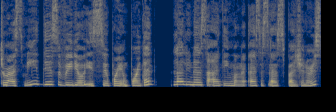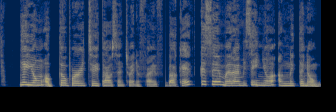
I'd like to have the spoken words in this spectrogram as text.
Trust me, this video is super important lalo na sa ating mga SSS pensioners ngayong October 2025. Bakit? Kasi marami sa inyo ang nagtanong,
